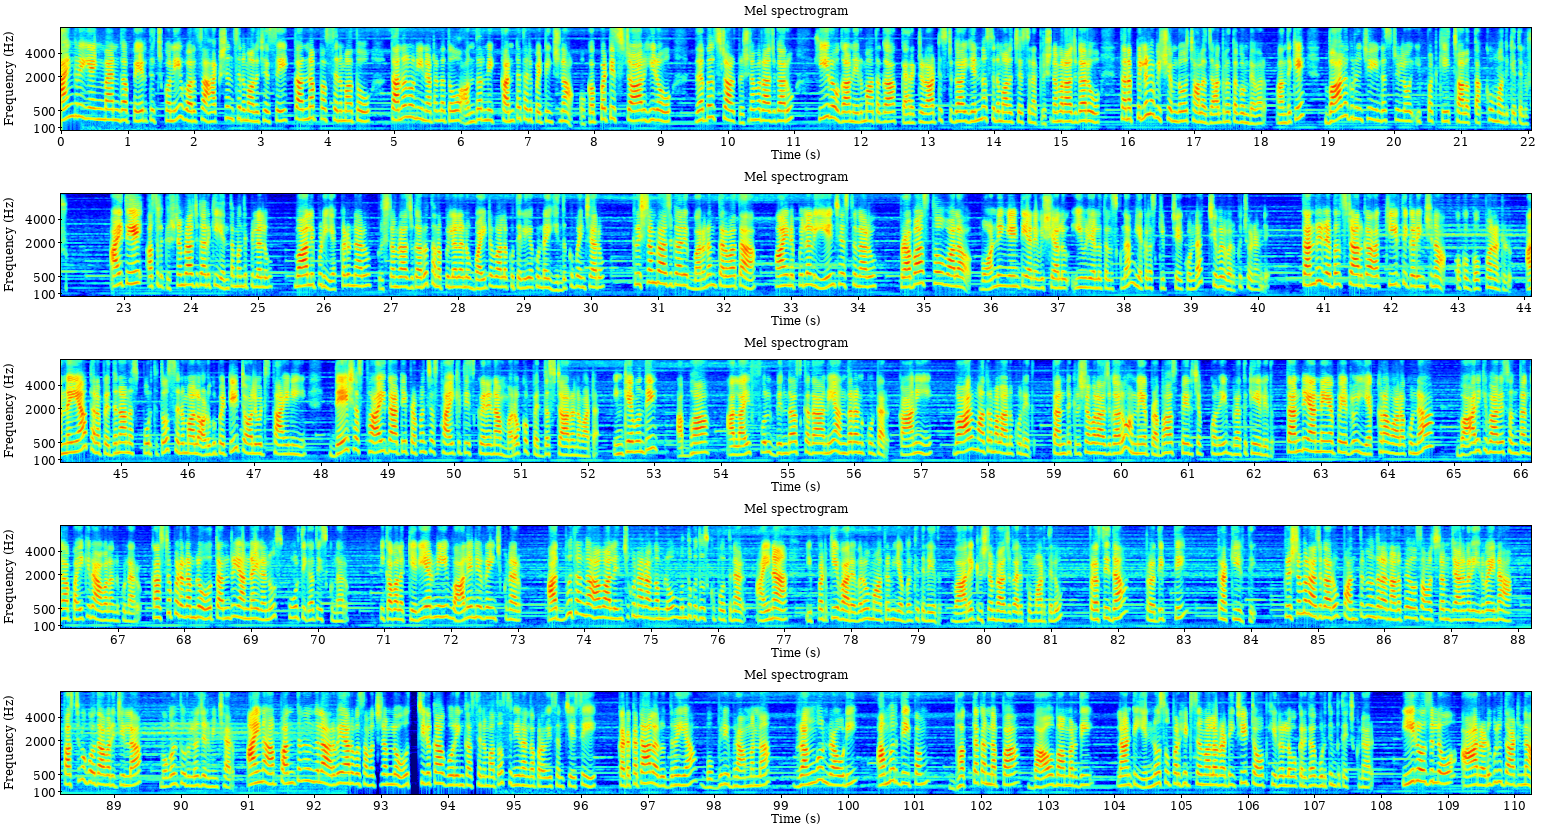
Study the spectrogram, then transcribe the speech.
Angry young మ్యాన్గా పేరు తెచ్చుకొని వరుస యాక్షన్ సినిమాలు చేసి కన్నప్ప సినిమాతో తనలోని నటనతో అందరినీ కంటతడి పెట్టించిన ఒకప్పటి star hero rebel star Krishnamraju garu హీరోగా నిర్మాతగా క్యారెక్టర్ ఆర్టిస్ట్గా ఎన్నో సినిమాలు చేసిన కృష్ణమరాజు గారు తన పిల్లల విషయంలో చాలా జాగ్రత్తగా ఉండేవారు. అందుకే బాల గురించి ఇండస్ట్రీలో ఇప్పటికీ చాలా తక్కువ మందికే తెలుసు. అయితే అసలు కృష్ణమరాజు గారికి ఎంతమంది పిల్లలు? వాళ్ళు ఇప్పుడు ఎక్కడున్నారు? కృష్ణంరాజు గారు తన పిల్లలను బయట వాళ్ళకు తెలియకుండా ఎందుకు పెంచారు? కృష్ణంరాజు గారి మరణం తర్వాత ఆయన పిల్లలు ఏం చేస్తున్నారు? ప్రభాస్తో వాళ్ళ బాండింగ్ ఏంటి అనే విషయాలు ఈ వీడియోలో తెలుసుకుందాం. ఎక్కడ స్కిప్ చేయకుండా చివరి వరకు చూడండి. తండ్రి రెబల్ స్టార్గా కీర్తి గడించిన ఒక గొప్ప నటుడు. అన్నయ్య తన పెద్దనాన్న స్ఫూర్తితో సినిమాలో అడుగుపెట్టి టాలీవుడ్ స్థాయిని దేశ స్థాయి దాటి ప్రపంచ స్థాయికి తీసుకువెళ్ళిన మరొక పెద్ద స్టార్ అన్నమాట. ఇంకేముంది? అబ్బా! ఆ లైఫ్ ఫుల్ బిందాస్ కదా అని అందరు అనుకుంటారు కానీ వారు మాత్రం అలా అనుకోలేదు. తండ్రి కృష్ణవరాజు గారు అన్నయ్య ప్రభాస్ పేరు చెప్పుకొని బ్రతికేయలేదు. తండ్రి అన్నయ్య పేర్లు ఎక్కడా వాడకుండా వారికి వారి సొంతంగా పైకి రావాలనుకున్నారు. కష్టపడడంలో తండ్రి అన్నయ్యలను స్ఫూర్తిగా తీసుకున్నారు. ఇక వాళ్ళ కెరియర్ని వాళ్ళే నిర్ణయించుకున్నారు. అద్భుతంగా వాళ్ళు ఎంచుకున్న రంగంలో ముందుకు దూసుకుపోతున్నారు. అయినా ఇప్పటికీ వారెవరో మాత్రం ఎవరికి తెలియదు. వారే కృష్ణంరాజు గారి కుమార్తెలు ప్రసిద్ధ ప్రదీప్తి ప్రకీర్తి కృష్ణమరాజు గారు పంతొమ్మిది వందల నలభైవ సంవత్సరం జనవరి ఇరవైన పశ్చిమ గోదావరి జిల్లా మొగల్తూరులో జన్మించారు. ఆయన పంతొమ్మిది వందల అరవై ఆరవ సంవత్సరంలో చిలకా గోరింక సినిమాతో సినీరంగ ప్రవేశం చేసి కటకటాల రుద్రయ్య బొబ్బిలి బ్రాహ్మణ రంగూన్ రౌడీ అమర్ దీపం భక్త కన్నప్ప బావబామర్ది లాంటి ఎన్నో సూపర్ హిట్ సినిమాల్లో నటించి టాప్ హీరోల్లో ఒకరిగా గుర్తింపు తెచ్చుకున్నారు. ఈ రోజుల్లో ఆరడుగులు దాటిన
